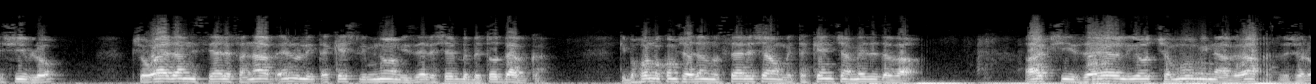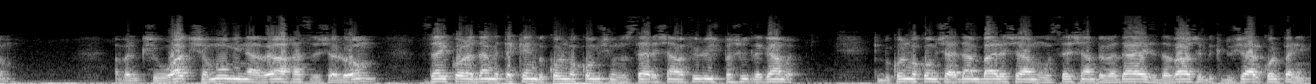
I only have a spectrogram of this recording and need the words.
השיב לו, כשרואה אדם נסיעה לפניו, אין לו להתעקש למנוע מזה לשב בביתו דווקא. כי בכל מקום שאדם נוסע לשם, הוא מתקן שם איזה דבר. רק שייזהר להיות שמור מן העבירה חס ושלום. אבל כשהוא רק שמור מן העבירה חס ושלום, אזי כל אדם מתקן בכל מקום שהוא נוסע לשם, אפילו איש פשוט לגמרי. כי בכל מקום שאדם בא לשם, הוא עושה שם בוודאי איזה דבר שבקדושה על כל פנים.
